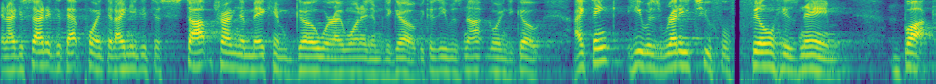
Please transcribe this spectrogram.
And I decided at that point that I needed to stop trying to make him go where I wanted him to go because he was not going to go. I think he was ready to fulfill his name, Buck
